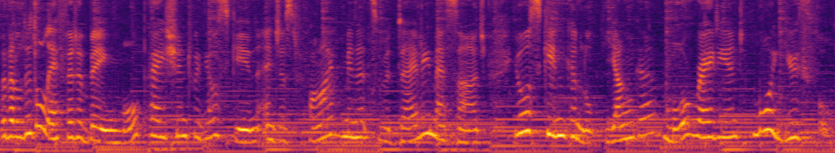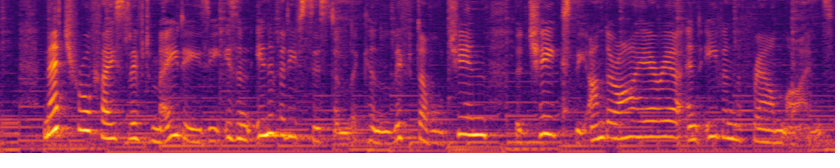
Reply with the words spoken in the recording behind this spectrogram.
With a little effort of being more patient with your skin and just five minutes of a daily massage, your skin can look younger, more radiant, more youthful. Natural Facelift Made Easy is an innovative system that can lift double chin, the cheeks, the under eye area and even the frown lines.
